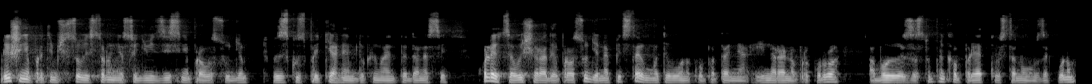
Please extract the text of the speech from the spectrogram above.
Рішення про тимчасове відсторонення судді від здійснення правосуддя у зв'язку з притягненням до кримінальної відповідальності ухвалюється Вищої ради правосуддя на підставі мотивованого клопотання генерального прокурора або заступника в порядку, встановленого законом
